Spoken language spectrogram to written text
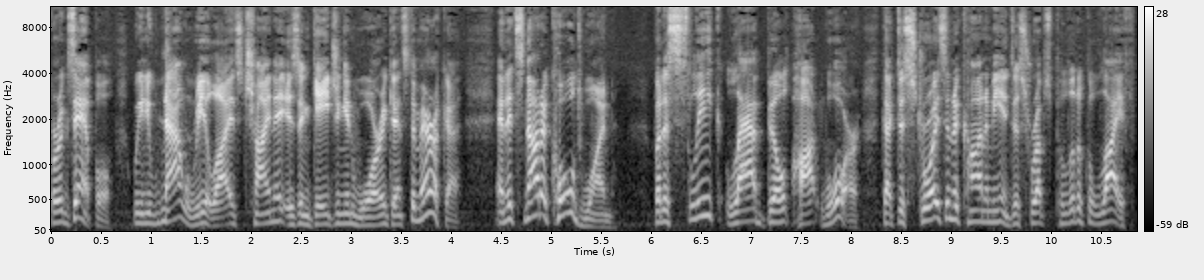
For example, we now realize China is engaging in war against America. And it's not a cold one, but a sleek, lab built hot war that destroys an economy and disrupts political life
